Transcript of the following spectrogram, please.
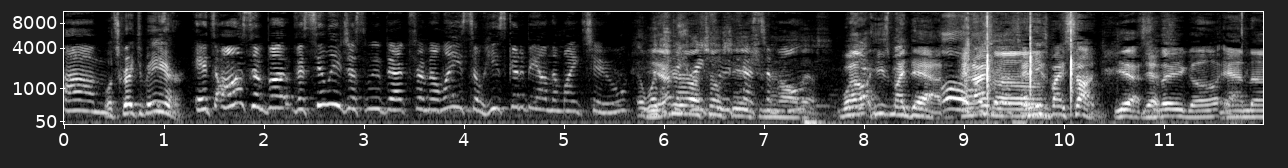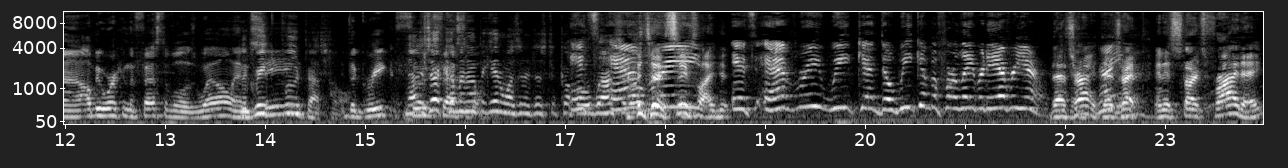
um, Well, it's great to be here. it's awesome, but Vasili just moved back from LA, so he's going to be on the mic too. And what's Yeah. your Great Food association in all Festival. this? Well, he's my dad. Oh, And, I, So- and he's my son. Yeah, so there you go. And uh, I'll be working the festival as well. And The Greek Food Festival. The Greek Food Festival. Now, is that Festival. coming up again? Wasn't it just a couple It's of months ago? Every, It seems like it. It's every weekend, the weekend before Labor Day every year. That's right. That's Right? right. And it starts Friday.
